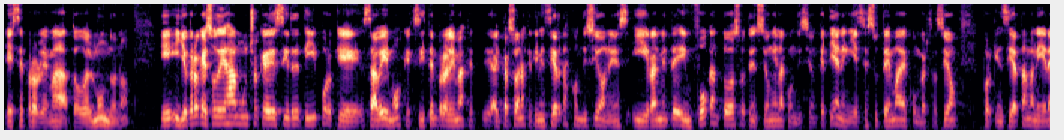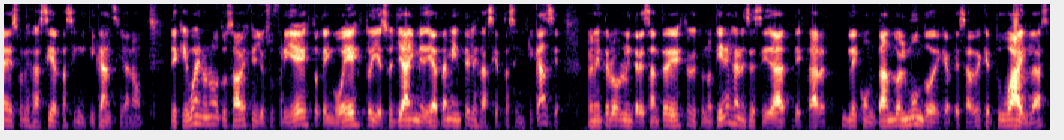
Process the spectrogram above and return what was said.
ese problema a todo el mundo, ¿no? Y, yo creo que eso deja mucho que decir de ti porque sabemos que existen problemas, que hay personas que tienen ciertas condiciones y realmente enfocan toda su atención en la condición que tienen y ese es su tema de conversación porque en cierta manera eso les da cierta significancia, ¿no? De que, bueno, no, tú sabes que yo sufrí esto, tengo esto y eso ya inmediatamente les da cierta significancia. Realmente lo, lo interesante de esto es que tú no tienes la necesidad de estarle contando al mundo de que a pesar de que tú bailas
